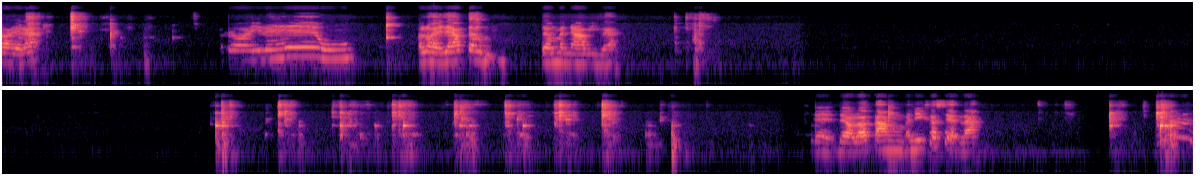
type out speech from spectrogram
ร่อยละอร่อยแล้ว อร่อยแล้วเติมเติมมะนาวอีกแล้ว เดี๋ยวเดี๋ยวเราตำอันนี้ก็เสร็จละอืม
